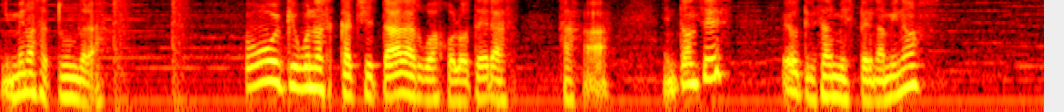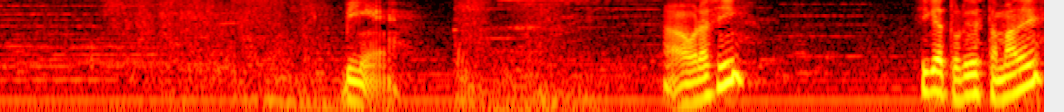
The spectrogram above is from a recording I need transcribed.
Y menos a Tundra. Uy, qué buenas cachetadas guajoloteras. Entonces, voy a utilizar mis pergaminos. Bien. Ahora sí. Sigue aturdido esta madre.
